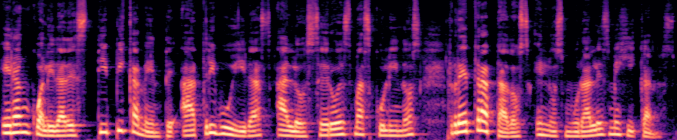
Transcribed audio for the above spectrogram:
eran cualidades típicamente atribuidas a los héroes masculinos retratados en los murales mexicanos.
